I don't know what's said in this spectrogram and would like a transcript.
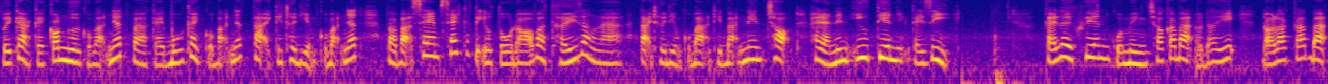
với cả cái con người của bạn nhất và cái bối cảnh của bạn nhất tại cái thời điểm của bạn nhất. Và bạn xem xét các cái yếu tố đó và thấy rằng là tại thời điểm của bạn thì bạn nên chọn hay là nên ưu tiên những cái gì. Cái lời khuyên của mình cho các bạn ở đây ý, đó là các bạn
